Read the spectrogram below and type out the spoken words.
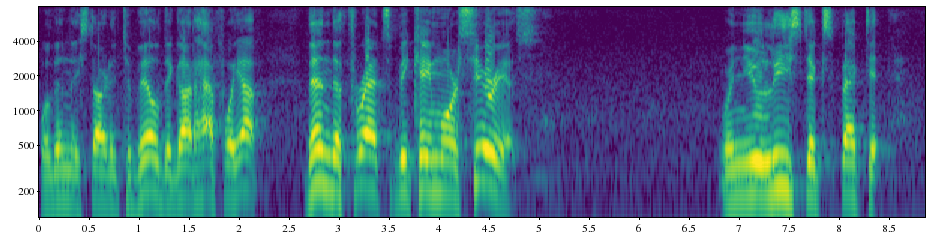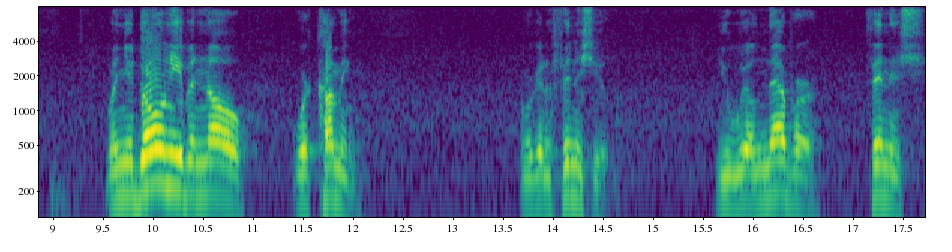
Well, then they started to build. They got halfway up. Then the threats became more serious when you least expect it when you don't even know we're coming and we're going to finish you. You will never finish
